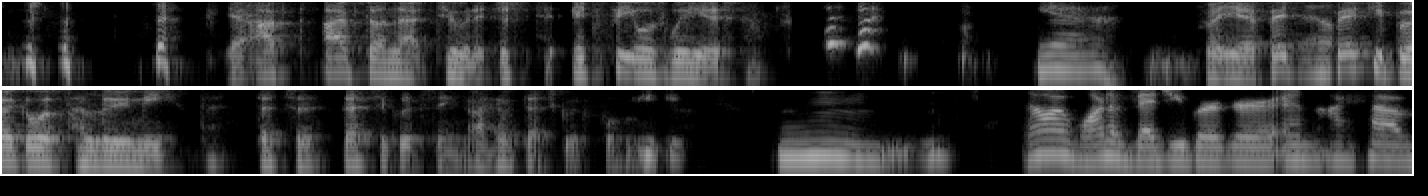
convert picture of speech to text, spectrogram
Yeah, I've I've done that too, and it just it feels weird. Yeah. But yeah, veg, Yeah. veggie burger with halloumi. That's a that's a good thing. I hope that's good for me. Mm. now I want a veggie burger and I have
